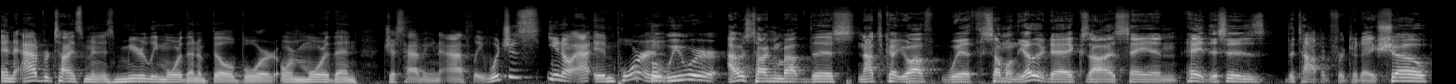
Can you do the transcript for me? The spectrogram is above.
an advertisement is merely more than a billboard or more than just having an athlete, which is, you know, a- important. But we were, I was talking about this, not to cut you off, with someone the other day because I was saying, hey, this is the topic for today's show.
